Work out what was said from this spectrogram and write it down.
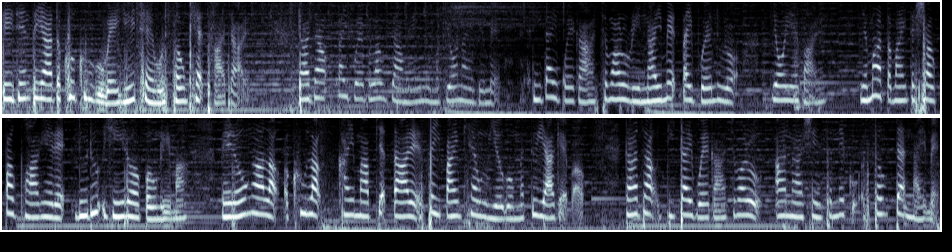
တည်ခြင်းတရားတစ်ခုခုကိုပဲရွေးချယ်ဖို့ဆုံးဖြတ်ထားကြတယ်။ဒါကြောင့်တိုက်ပွဲဘယ်လောက်ကြာမယ်လို့မပြောနိုင်ပေမဲ့ ဒီတိုက်ပွဲကကျမတို့တွေနိုင်မဲ့တိုက်ပွဲလို့တော့ပြောရဲပါတယ်။မြမတမိုင်းတစ်လျှောက်ပောက်ဖွာခဲ့တဲ့လူမှုအရေးတော်ပုံတွေမှာဘယ်တော့မှလောက်အခုလောက်ခိုင်မာပြတ်သားတဲ့စိတ်ပိုင်းဖြတ်မှုမျိုးကိုမတွေ့ရခဲ့ပါဘူး။ဒါကြောင့်ဒီတိုက်ပွဲကကျမတို့အာနာရှင်စနစ်ကိုအဆုံးသတ်နိုင်မဲ့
